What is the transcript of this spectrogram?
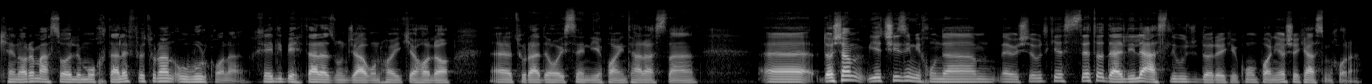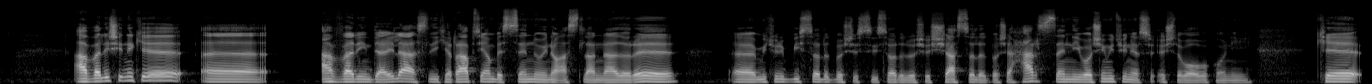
کنار مسائل مختلف بتونن عبور کنن. خیلی بهتر از اون جوانهایی که حالا تو رده های سنی پایین تر هستن. داشتم یه چیزی میخوندم نوشته بود که سه تا دلیل اصلی وجود داره که کمپانی‌ها شکست می‌خورن اولیش اینه که اولین دلیل اصلی که ربطی هم به سن و اینا اصلا نداره می‌تونی 20 سالت باشه 30 سالت باشه 60 سالت باشه هر سنی باشی می‌تونی اش- اشتباه بکنی که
